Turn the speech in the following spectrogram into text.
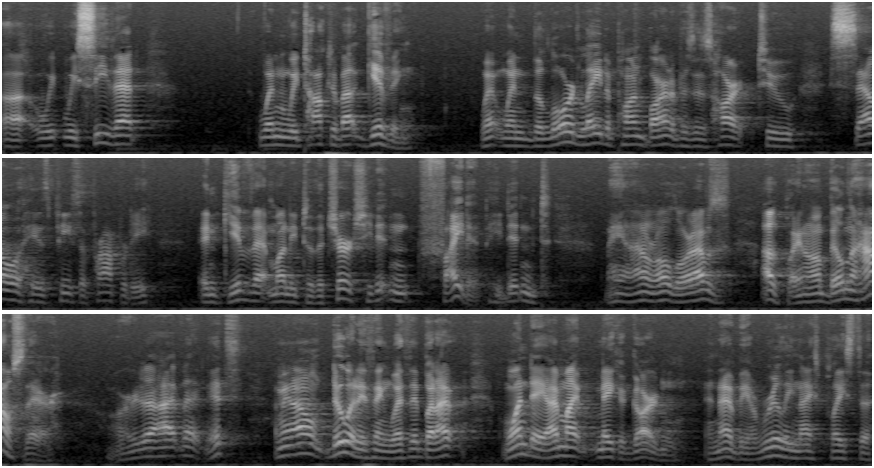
Uh, we, we see that when we talked about giving. When, when the Lord laid upon Barnabas' heart to sell his piece of property and give that money to the church, he didn't fight it. He didn't, man, I don't know, Lord, I was, I was planning on building a house there. Or I, it's, I mean, I don't do anything with it, but I, one day I might make a garden, and that would be a really nice place to,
